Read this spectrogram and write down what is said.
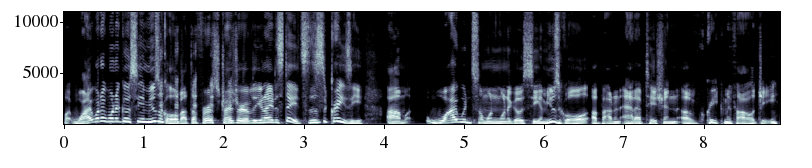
Why would I want to go see a musical about the first treasure of the United States? This is crazy. Um, why would someone want to go see a musical about an adaptation of Greek mythology?"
